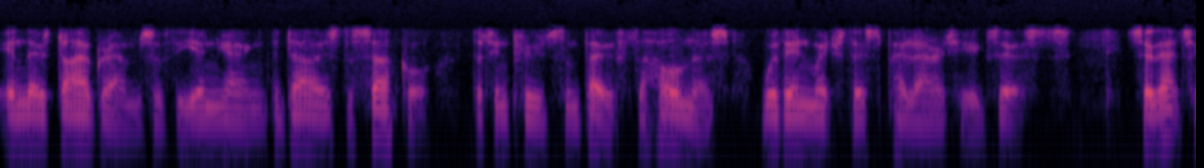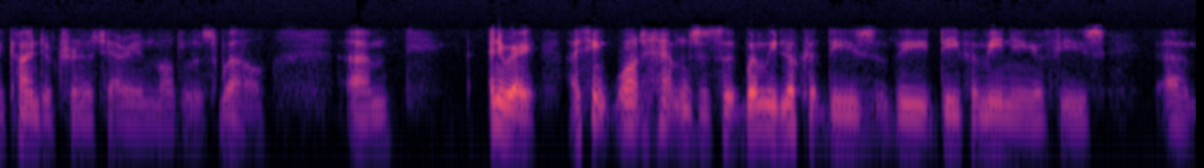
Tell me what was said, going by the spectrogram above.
In those diagrams of the yin yang, the Tao is the circle that includes them both, the wholeness within which this polarity exists. So that's a kind of Trinitarian model as well. Um, anyway, I think what happens is that when we look at these, the deeper meaning of these um,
